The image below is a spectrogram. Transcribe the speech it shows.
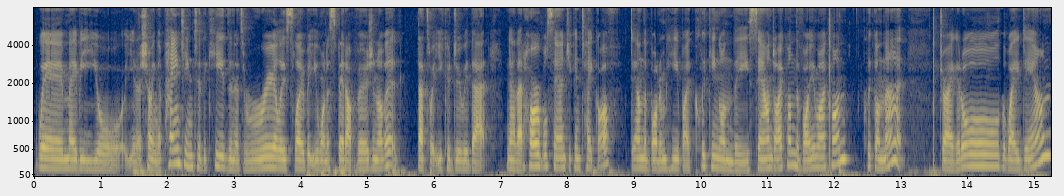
where maybe you're you know showing a painting to the kids and it's really slow but you want a sped up version of it that's what you could do with that now that horrible sound you can take off down the bottom here by clicking on the sound icon the volume icon click on that drag it all the way down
